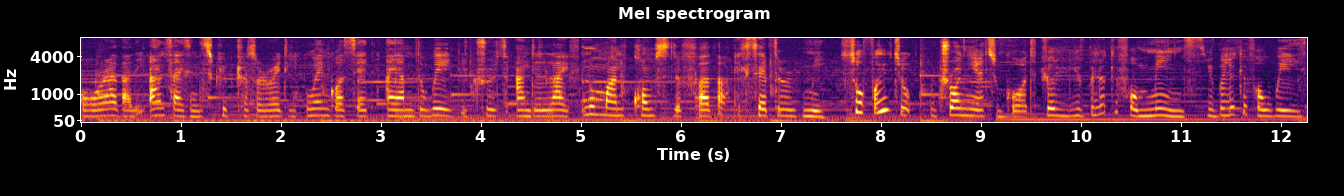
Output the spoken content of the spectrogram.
or rather, the answer is in the scriptures already. When God said, I am the way, the truth, and the life, no man comes to the Father except through me. So, for you to draw near to God, you've been looking for means, you've been looking for ways.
